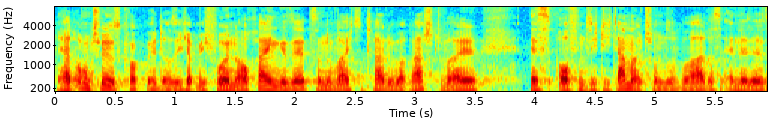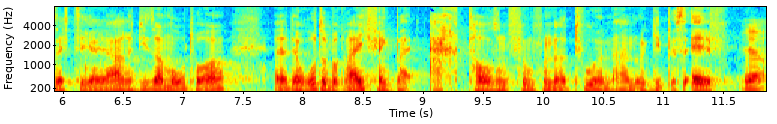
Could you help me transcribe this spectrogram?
Der hat auch ein schönes Cockpit. Also ich habe mich vorhin auch reingesetzt und dann war ich total überrascht, weil es offensichtlich damals schon so war, dass Ende der 60er Jahre dieser Motor, äh, der rote Bereich fängt bei 8500 Touren an und gibt es 11. Ja.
